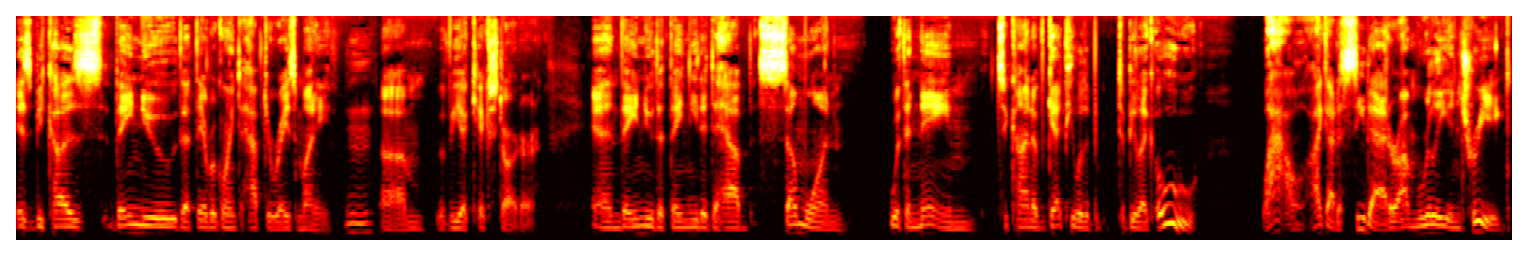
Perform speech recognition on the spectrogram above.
is because they knew that they were going to have to raise money Mm-hmm. um, via Kickstarter, and they knew that they needed to have someone with a name to kind of get people to, to be like, "Ooh, wow, I got to see that," or "I'm really intrigued."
